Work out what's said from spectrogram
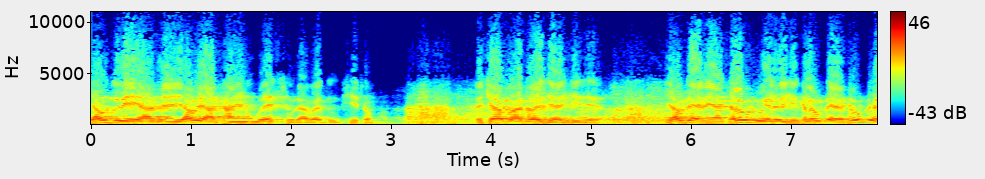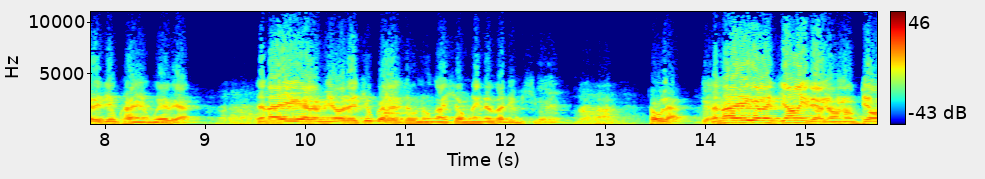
ရောက်တွေ့ရပြန်ရောက်ရခံရုံပဲဆိုတာပဲသူဖြေထုတ်မှာတခြားဘာထွက်ကြရှိသေးတယ်ရောက်တဲ့နေရာခလုတ်တွေ့လို့ရှိခလုတ်တဲ့ခလုတ်တဲ့ကျုပ်ခံရုံပဲဗျတဏှာကြီးကလည်းမျောတယ်ကျုပ်ကလည်းဇုံလုံးကရှောင်နိုင်တဲ့သတ္တိမရှိဘူးဟုတ်လားတဏှာကြီးကလည်းကြမ်းလိုက်တယ်လုံးလုံးပြော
